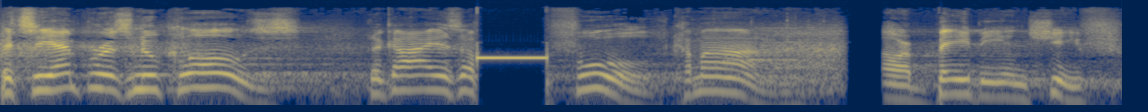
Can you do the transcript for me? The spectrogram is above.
It's the emperor's new clothes. The guy is a fool. Come on. Our baby in chief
